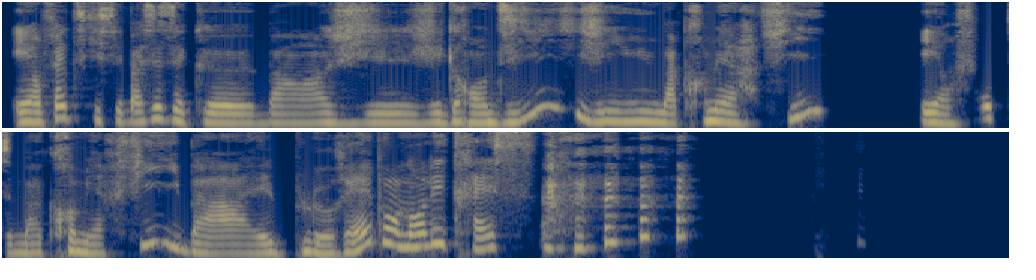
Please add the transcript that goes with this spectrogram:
Et en fait, ce qui s'est passé, c'est que, ben, j'ai grandi, j'ai eu ma première fille. Et en fait, ma première fille, bah, elle pleurait pendant les tresses.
